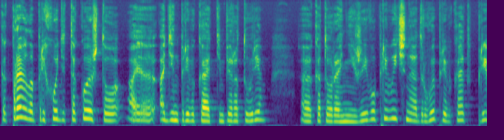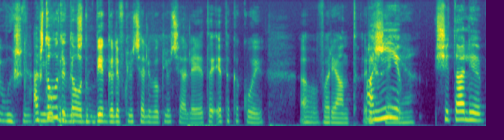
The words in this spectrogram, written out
Как правило, приходит такое, что э, один привыкает к температуре, которая ниже его привычной, а другой привыкает превыше. А что вот это вот бегали, включали, выключали? Это, это какой э, вариант Они решения? Считали,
